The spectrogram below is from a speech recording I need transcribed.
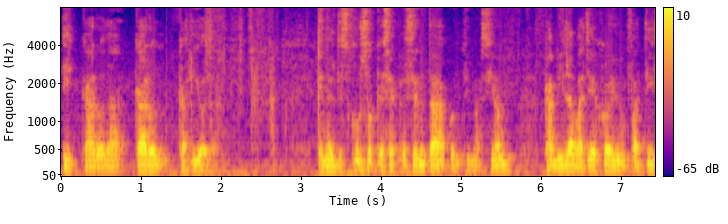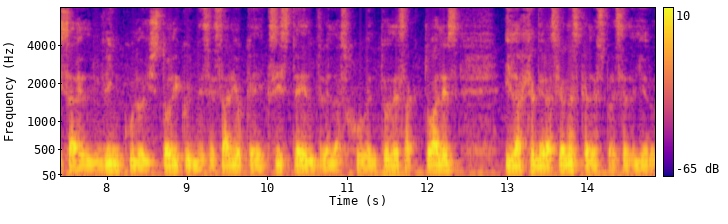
y Carol Cariola. En el discurso que se presenta a continuación, Camila Vallejo enfatiza el vínculo histórico y necesario que existe entre las juventudes actuales las generaciones que les precedieron.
